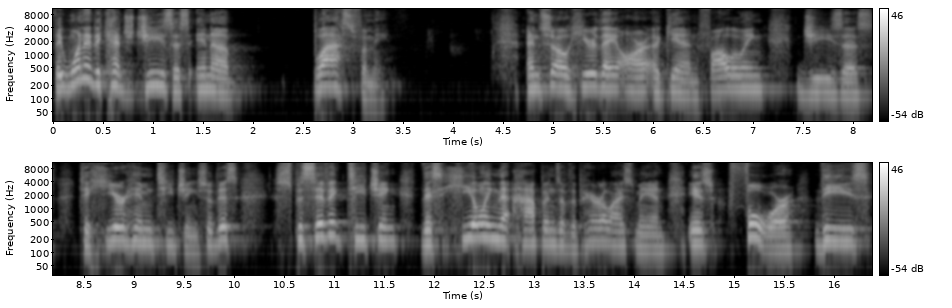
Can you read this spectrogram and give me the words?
They wanted to catch Jesus in a blasphemy. And so here they are again, following Jesus to hear him teaching. So, this specific teaching, this healing that happens of the paralyzed man, is for these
